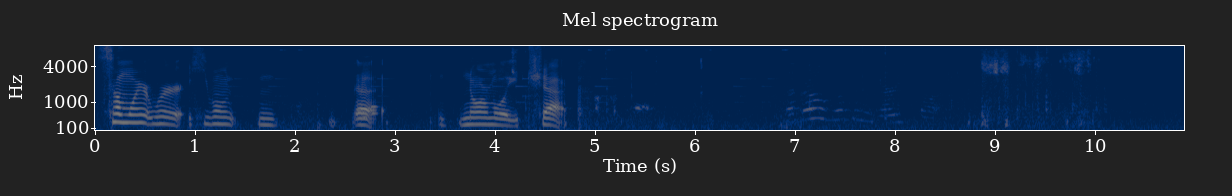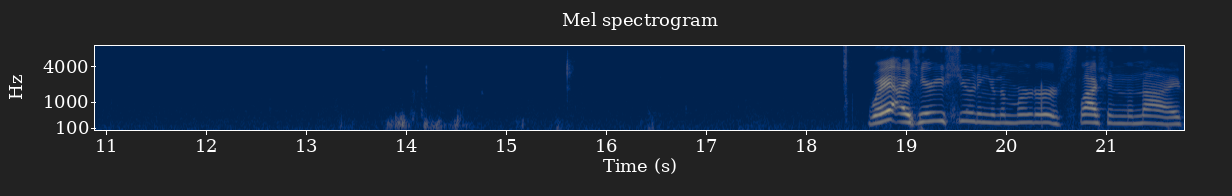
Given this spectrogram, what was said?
Somewhere where he won't uh, normally check. That girl's looking very sus. Wait, I hear you shooting and the murderer slashing the knife.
